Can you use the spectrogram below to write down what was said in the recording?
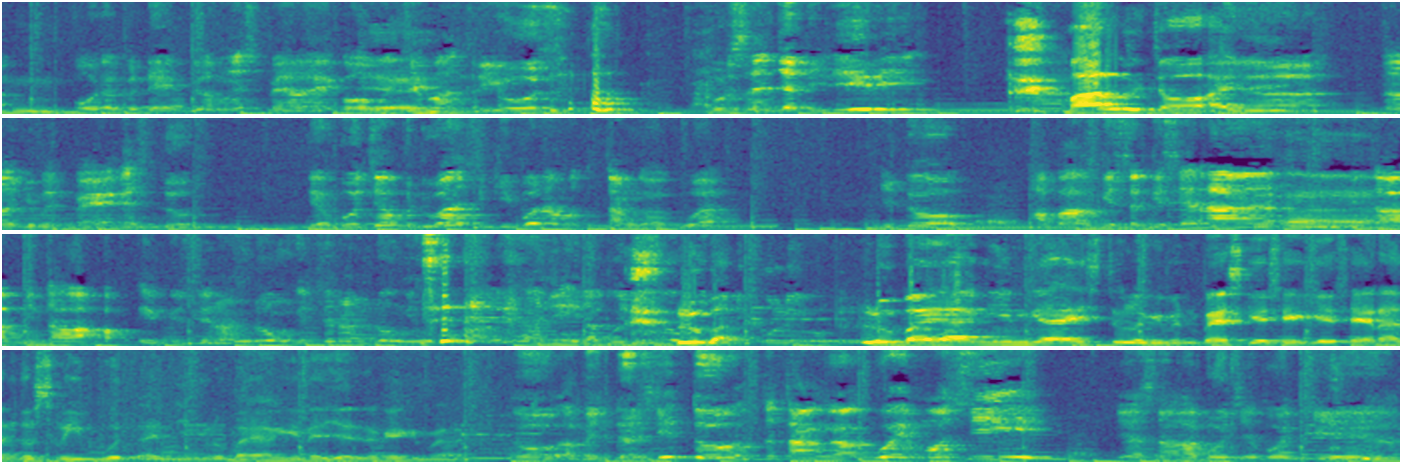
Hmm. kalau udah gede bilangnya sepele kalau Iya. kecil mah serius. Urusannya jati diri. Nah, malu cowok aja Ya, nah lagi main PS tuh. Dia bocah berdua si Kibon sama tetangga gua itu apa geser-geseran. Heeh. minta minta lapak eh geseran dong geseran dong ini palingan nih jago juga. Lu ba lu bayangin guys tuh lagi main PS geser geseran terus ribut anjing. Lu bayangin aja tuh kayak gimana. Tuh abis dari situ tetangga gue emosi. Ya salah bocil-bocil.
